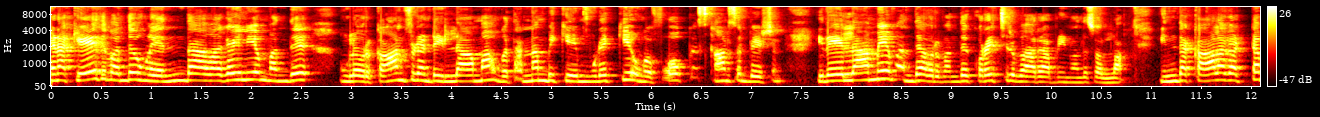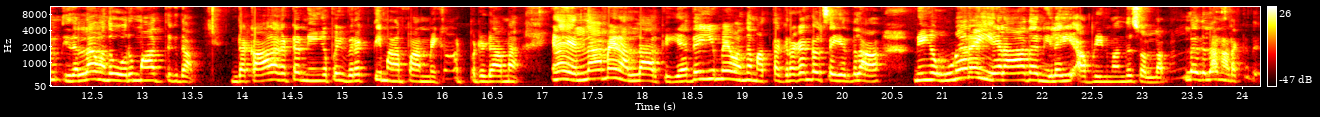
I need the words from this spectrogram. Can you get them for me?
ஏன்னா கேது வந்து உங்களை எந்த வகையிலையும் வந்து உங்களை ஒரு கான்ஃபிடென்ட் இல்லாமல் உங்கள் தன்னம்பிக்கையை முடக்கி உங்கள் ஃபோக்கஸ் கான்சன்ட்ரேஷன் இதையெல்லாமே வந்து அவர் வந்து குறைச்சிருவார் அப்படின்னு வந்து சொல்லலாம். இந்த காலகட்டம் இதெல்லாம் வந்து ஒரு மாதத்துக்கு தான். இந்த காலகட்டம் நீங்கள் போய் விரக்தி மனப்பான்மைக்கு ஆட்பட்டுடாமல் ஏன்னா எல்லாமே நல்லா இருக்குது எதையுமே வந்து மற்ற கிரகங்கள் செய்கிறதுலாம் நீங்கள் உணர இயலாத நிலை அப்படின்னு வந்து சொல்லலாம். நல்லதெல்லாம் நடக்குது.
